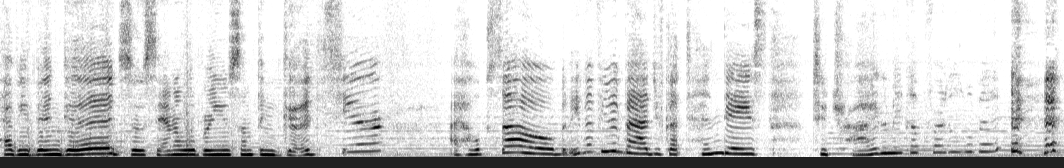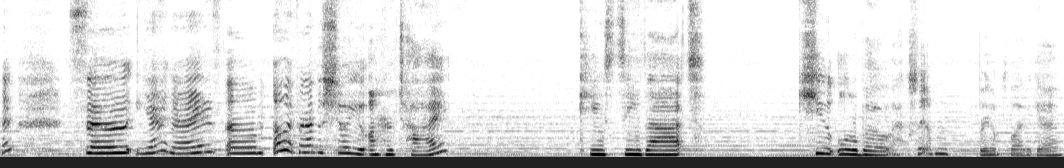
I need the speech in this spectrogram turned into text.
Have you been good? So Santa will bring you something good this year? I hope so. But even if you've been bad, you've got 10 days to try to make up for it a little bit. so yeah, guys. Um, oh, I forgot to show you on her tie. Can you see that cute little bow? Actually, I'm going to bring up the light again.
